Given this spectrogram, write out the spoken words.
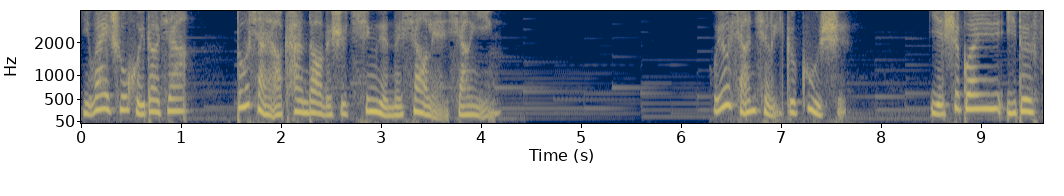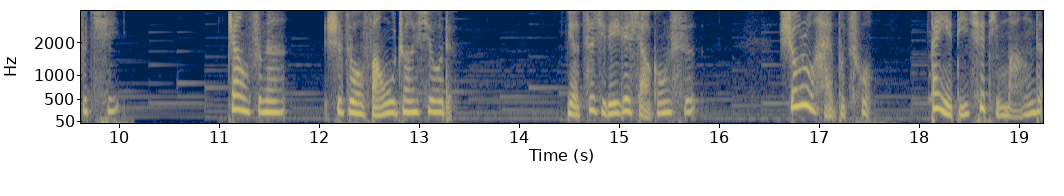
你外出回到家。都想要看到的是亲人的笑脸相迎。我又想起了一个故事，也是关于一对夫妻。丈夫呢是做房屋装修的，有自己的一个小公司，收入还不错，但也的确挺忙的。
